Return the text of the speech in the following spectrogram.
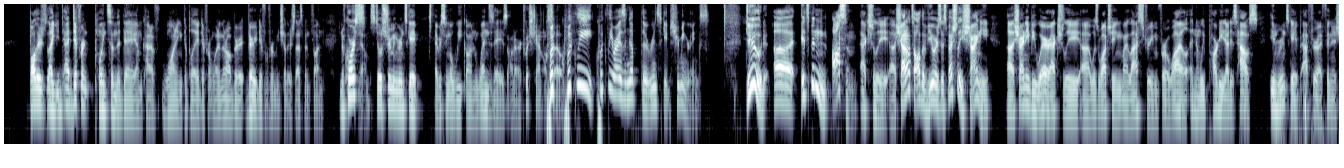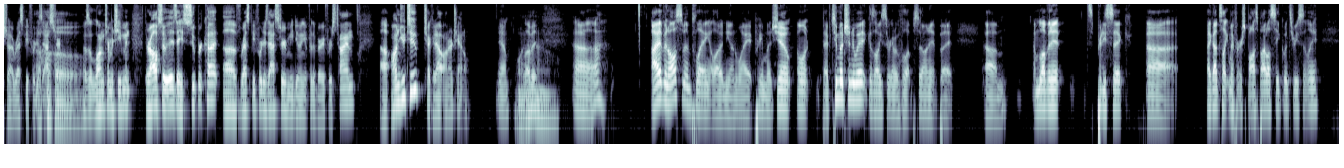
Baldur's like at different points in the day, I'm kind of wanting to play a different one, and they're all very very different from each other. So that's been fun. And of course, Yeah. still streaming RuneScape every single week on Wednesdays on our Twitch channel. quick, so quickly, quickly rising up the RuneScape streaming ranks. dude uh it's been awesome actually uh shout out to all the viewers especially shiny uh shiny beware actually uh was watching my last stream for a while and then we partied at his house in runescape after i finished uh, recipe for disaster Oh. that was a long-term achievement there also is a supercut of recipe for disaster me doing it for the very first time uh, on youtube check it out on our channel Yeah, Wow. love it. Uh, I haven't also been playing a lot of Neon White. Pretty much, you know, I won't dive too much into it because obviously we're gonna have a full episode on it. But um, I'm loving it. It's pretty sick. Uh, I got to like my first boss battle sequence recently.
